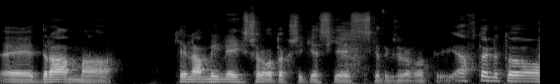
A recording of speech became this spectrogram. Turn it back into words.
ε, δράμα και να μην έχεις, ξέρω εγώ, τοξικές σχέσεις και δεν ξέρω εγώ τι. Αυτό είναι το...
